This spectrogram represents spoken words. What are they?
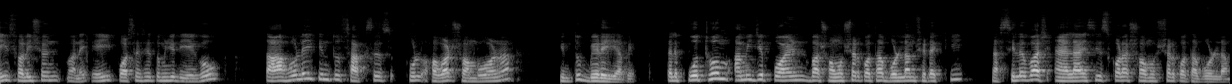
এই সলিউশন মানে এই প্রসেসে তুমি যদি এগোও, তাহলেই কিন্তু সাকসেসফুল হওয়ার সম্ভাবনা কিন্তু বেড়ে যাবে। তাহলে প্রথম আমি যে পয়েন্ট বা সমস্যার কথা বললাম, সেটা কি? না সিলেবাস অ্যানালাইসিস করার সমস্যার কথা বললাম।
